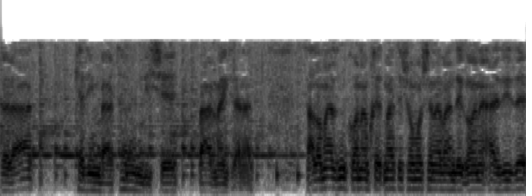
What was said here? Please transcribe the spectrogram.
خرد که این برتر اندیشه برنگذرد سلام از می‌کنم خدمت شما شنوندگان عزیز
